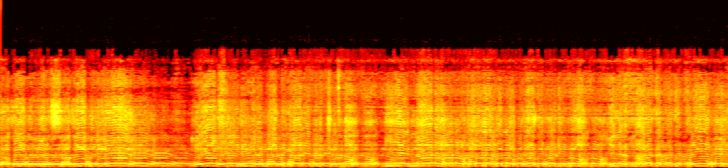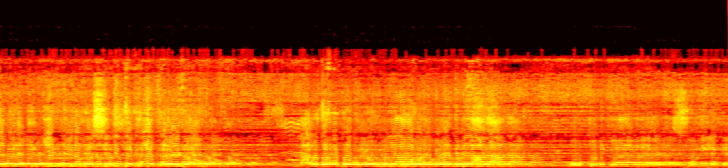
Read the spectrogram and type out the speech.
சகோதர சகோதரியே சூழ்நிலைங்க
